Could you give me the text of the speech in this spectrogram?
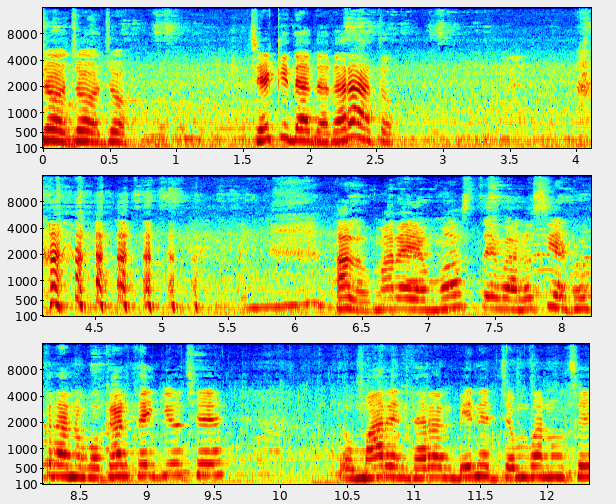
જો જો જો. જેકી દાદા તારા હતો હાલો મારા અહીંયા મસ્ત એવા રસિયા ઢોકરાનો વઘાર થઈ ગયો છે. તો મારે ધારાને બેને જ જમવાનું છે.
